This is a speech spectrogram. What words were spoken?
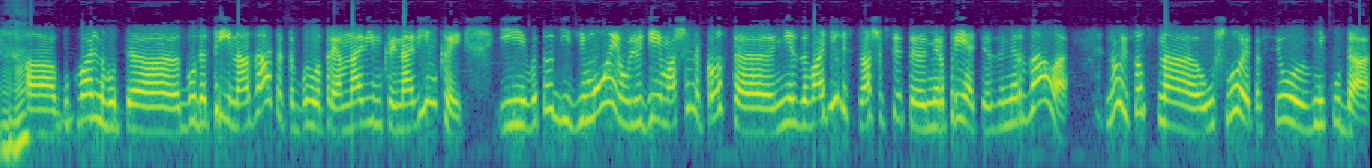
Uh-huh. Буквально вот э, года три назад это было прям новинкой-новинкой, и в итоге зимой у людей машины просто не заводились, потому что все это мероприятие замерзало, ну и, собственно, ушло это все в никуда.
